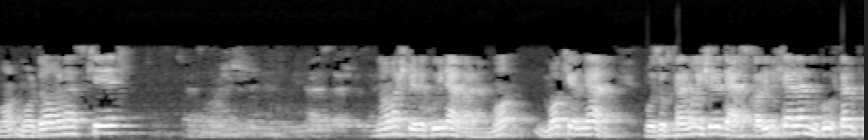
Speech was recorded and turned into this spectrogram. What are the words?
مرده آن است که نامش به نکویی نبرم ما ما که نه. بزرگتر ما این شده دستکاری می‌کردن. می‌گفتم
